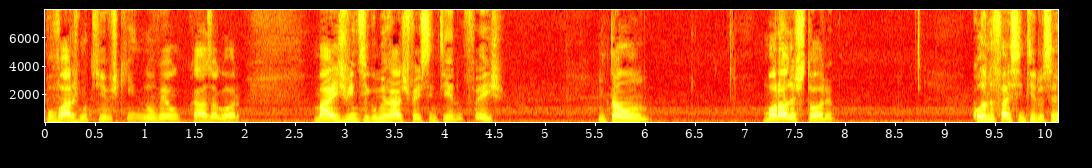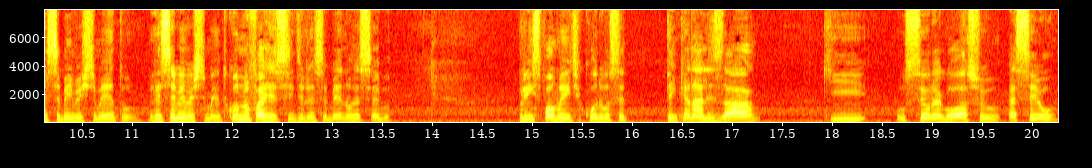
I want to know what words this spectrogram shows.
Por vários motivos que não vem ao caso agora. Mas 25 mil reais fez sentido? Fez. Então, moral da história quando faz sentido você receber investimento, receba investimento. Quando não faz sentido receber, não receba. Principalmente quando você tem que analisar que o seu negócio é seu,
